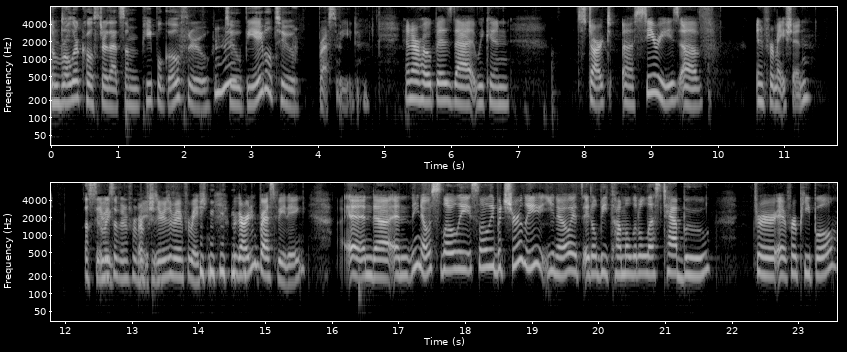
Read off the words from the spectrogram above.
The roller coaster that some people go through mm-hmm. to be able to breastfeed. And our hope is that we can start a series of information, A series of information. a series of information regarding breastfeeding, and uh, and you know slowly, slowly but surely, you know it's it'll become a little less taboo for uh, for people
